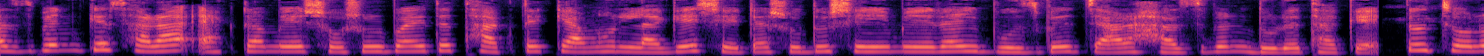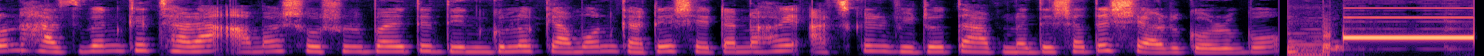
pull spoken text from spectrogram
হাজবেন্ডকে ছাড়া একটা মেয়ে শ্বশুর বাড়িতে থাকতে কেমন লাগে সেটা শুধু সেই মেয়েরাই বুঝবে যার হাজবেন্ড দূরে থাকে। তো চলুন হাজবেন্ডকে ছাড়া আমার শ্বশুর বাড়িতে দিনগুলো কেমন কাটে সেটা না হয় আজকের ভিডিওতে আপনাদের সাথে শেয়ার করব।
